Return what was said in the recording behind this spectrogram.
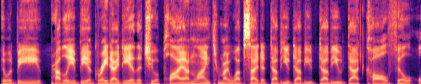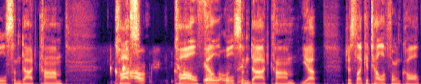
it would be probably be a great idea that you apply online through my website at www.callphilolson.com. Cost, Call- call Phil callphilolson.com. Yep. Just like a telephone call.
